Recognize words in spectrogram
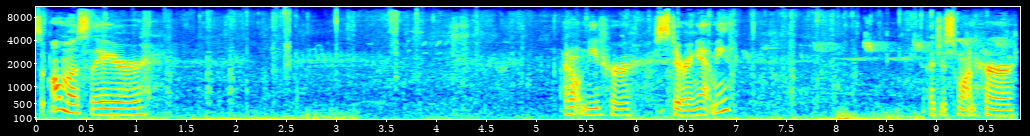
So almost there. I don't need her staring at me. I just want her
